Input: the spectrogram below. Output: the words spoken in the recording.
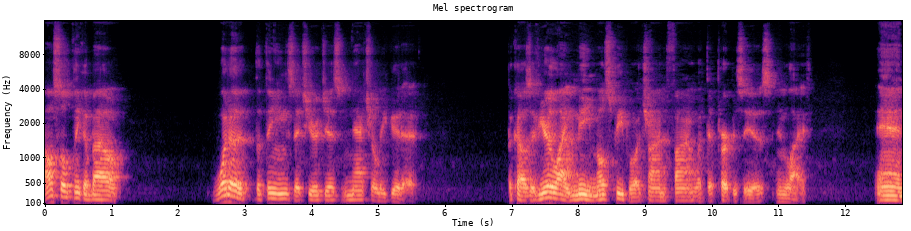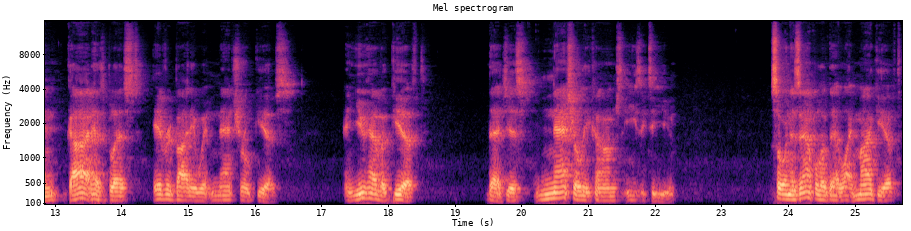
also think about what are the things that you're just naturally good at because if you're like me, most people are trying to find what their purpose is in life. And God has blessed everybody with natural gifts. And you have a gift that just naturally comes easy to you. So, an example of that, like my gift,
